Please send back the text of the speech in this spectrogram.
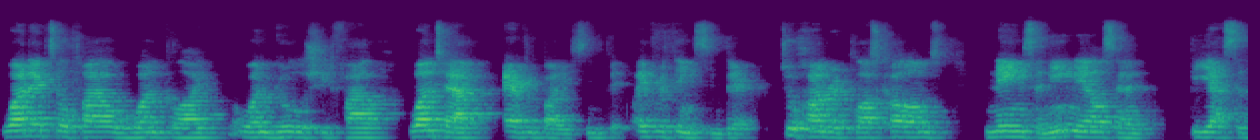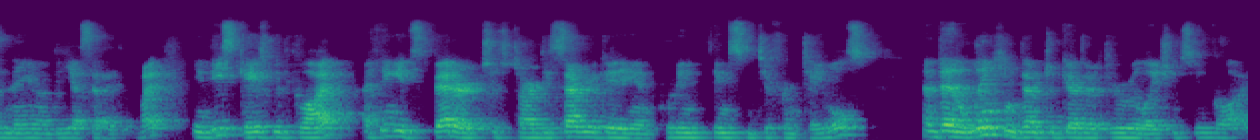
one Excel file, one Glide, one Google Sheet file, one tab, everybody's in there, everything's in there. 200 plus columns, names and emails and the asset name and the asset ID, right? In this case with Glide, I think it's better to start disaggregating and putting things in different tables and then linking them together through relations in Glide.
